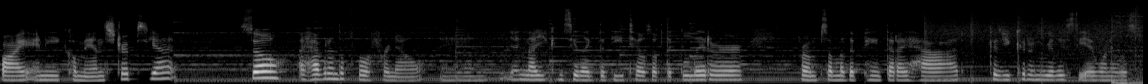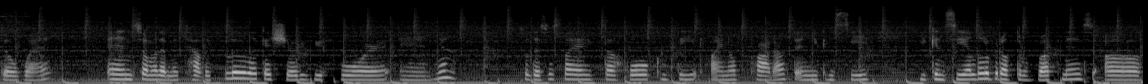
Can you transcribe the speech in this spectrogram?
buy any command strips yet. So I have it on the floor for now and, and now you can see like the details of the glitter from some of the paint that I had because you couldn't really see it when it was still wet and some of the metallic blue like I showed you before and yeah. So this is like the whole complete final product and you can see you can see a little bit of the roughness of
